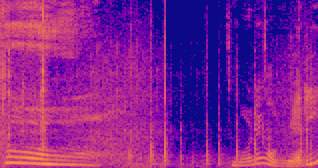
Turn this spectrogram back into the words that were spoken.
it's morning already?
